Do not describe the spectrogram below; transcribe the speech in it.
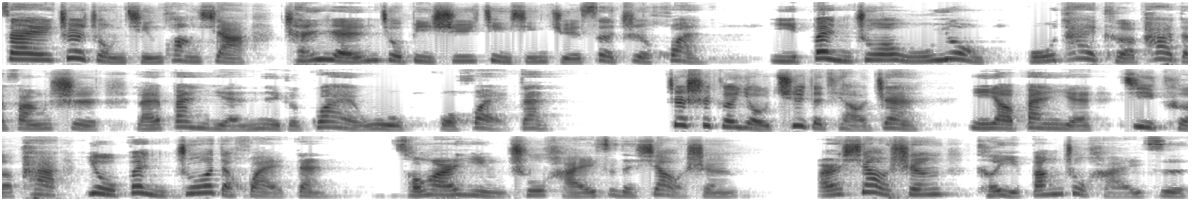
在这种情况下，成人就必须进行角色置换，以笨拙无用、不太可怕的方式来扮演那个怪物或坏蛋。这是个有趣的挑战。你要扮演既可怕又笨拙的坏蛋，从而引出孩子的笑声，而笑声可以帮助孩子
